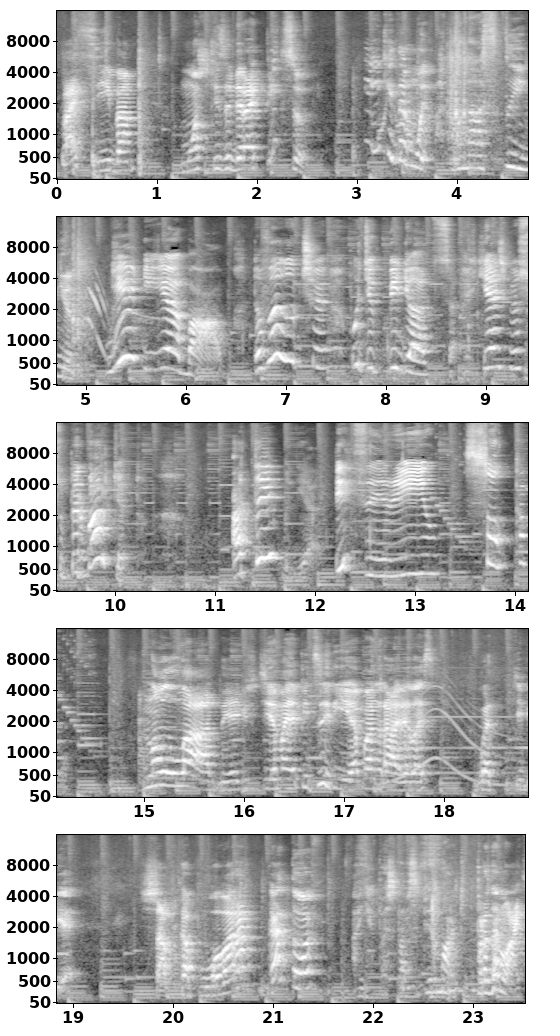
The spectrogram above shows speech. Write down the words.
Спасибо. Можете забирать пиццу и идти домой, а то она остынет. Не-не, мам. Давай лучше будем меняться. Я возьму супермаркет, а ты мне пиццерию с соком. Ну ладно, я вижу, тебе моя пиццерия понравилась. Вот тебе шапка повара, готовь. А я пошла в супермаркет продавать.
